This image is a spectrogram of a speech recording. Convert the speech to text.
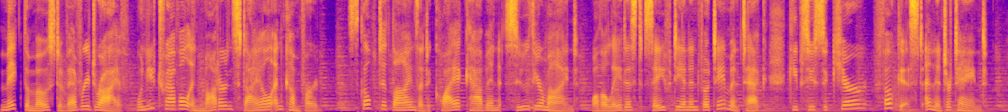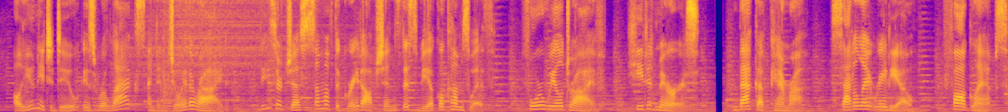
Make the most of every drive when you travel in modern style and comfort. Sculpted lines and a quiet cabin soothe your mind, while the latest safety and infotainment tech keeps you secure, focused, and entertained. All you need to do is relax and enjoy the ride. These are just some of the great options this vehicle comes with. Four-wheel drive, heated mirrors, backup camera, satellite radio, fog lamps,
